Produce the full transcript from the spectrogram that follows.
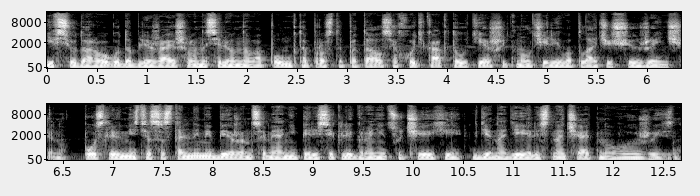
и всю дорогу до ближайшего населенного пункта просто пытался хоть как-то утешить молчаливо плачущую женщину. После вместе с остальными беженцами они пересекли границу Чехии, где надеялись начать новую жизнь.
